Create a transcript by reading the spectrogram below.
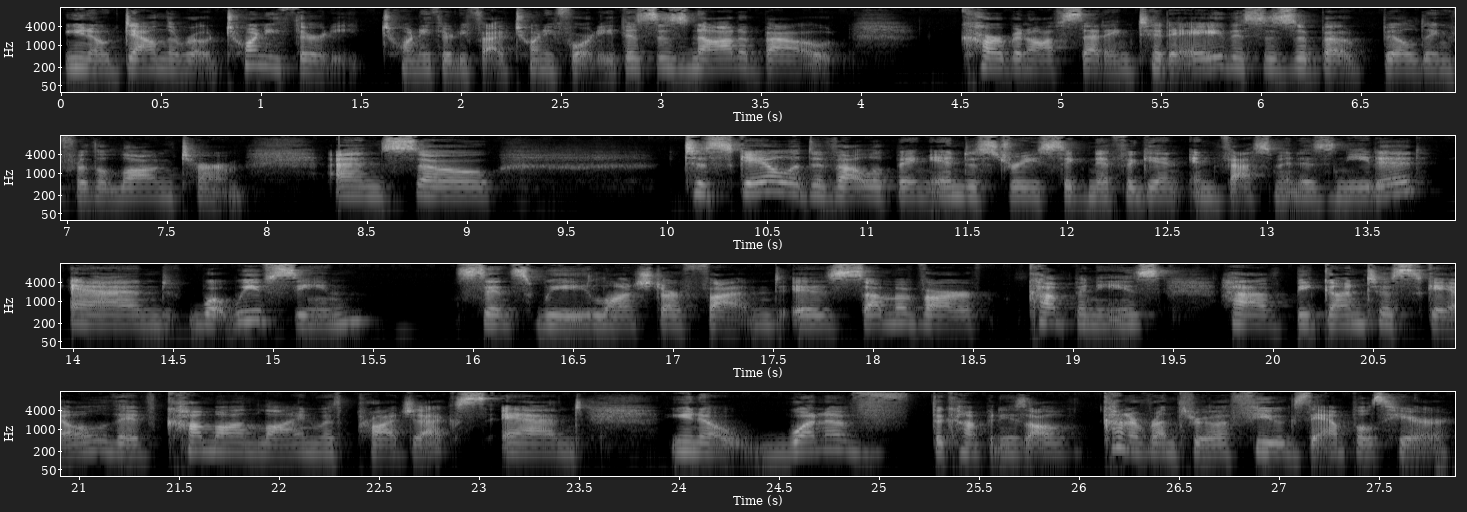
you know down the road 2030 2035 2040 this is not about carbon offsetting today this is about building for the long term and so to scale a developing industry significant investment is needed and what we've seen since we launched our fund is some of our companies have begun to scale. They've come online with projects. And, you know, one of the companies, I'll kind of run through a few examples here.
